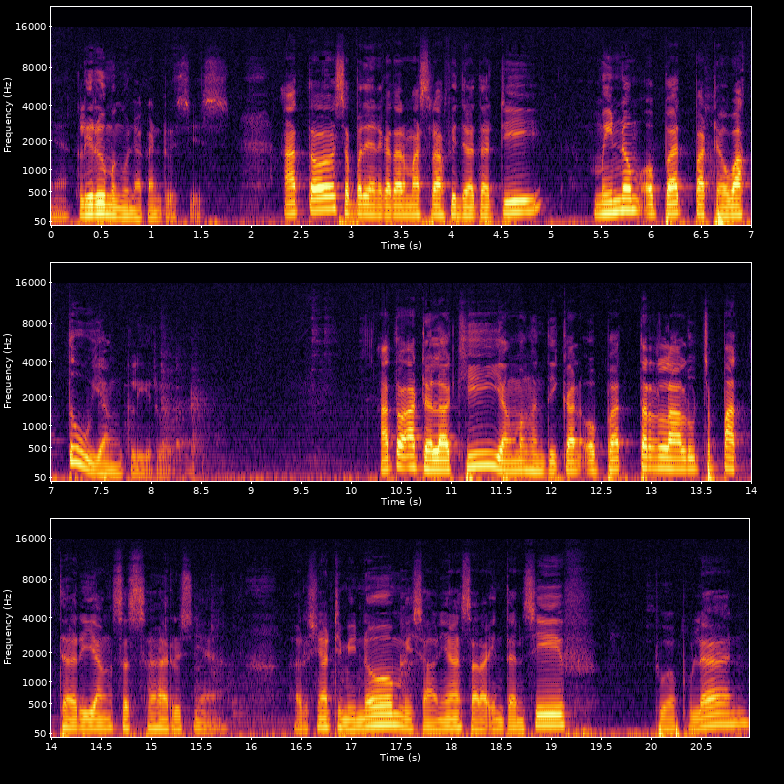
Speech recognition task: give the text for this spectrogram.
ya, keliru menggunakan dosis atau seperti yang dikatakan Mas Rafindra tadi minum obat pada waktu yang keliru atau ada lagi yang menghentikan obat terlalu cepat dari yang seharusnya harusnya diminum misalnya secara intensif dua bulan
